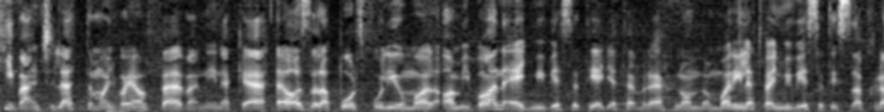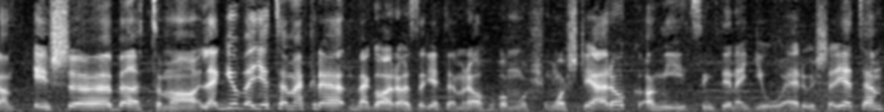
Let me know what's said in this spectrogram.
kíváncsi lettem, hogy vajon felvennének-e azzal a portfóliómmal, ami van, egy művészeti egyetemre Londonban, illetve egy művészeti szakra. És beadtam a legjobb egyetemekre, meg arra az egyetemre, ahova most, most járok, ami szintén egy jó erős egyetem,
